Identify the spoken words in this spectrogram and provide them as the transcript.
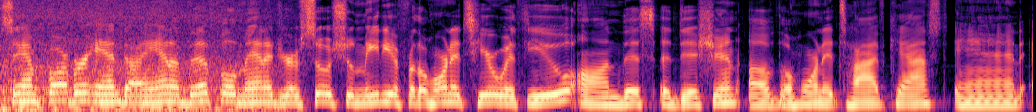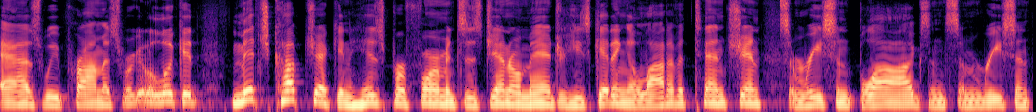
Sam Farber and Diana Biffle, manager of social media for the Hornets, here with you on this edition of the Hornets Hivecast. And as we promised, we're going to look at Mitch Kupchak and his performance as general manager. He's getting a lot of attention, some recent blogs and some recent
